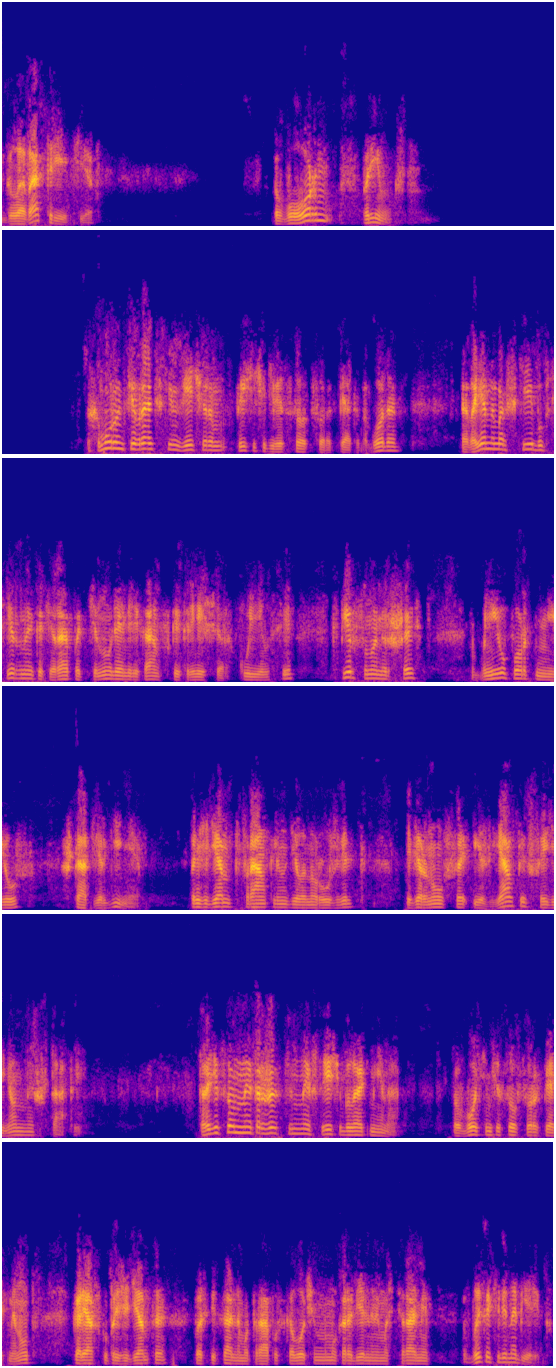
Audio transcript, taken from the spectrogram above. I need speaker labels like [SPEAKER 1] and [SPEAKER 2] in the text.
[SPEAKER 1] Глава третья. Ворм Спрингс. Хмурым февральским вечером 1945 года военно-морские буксирные катера подтянули американский крейсер «Куинси» к пирсу номер 6 в Ньюпорт-Ньюс, штат Виргиния. Президент Франклин Делано Рузвельт вернулся из Ялты в Соединенные Штаты. Традиционная торжественная встреча была отменена. В 8 часов 45 минут коляску президента по специальному трапу, сколоченному корабельными мастерами, выкатили на берег.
